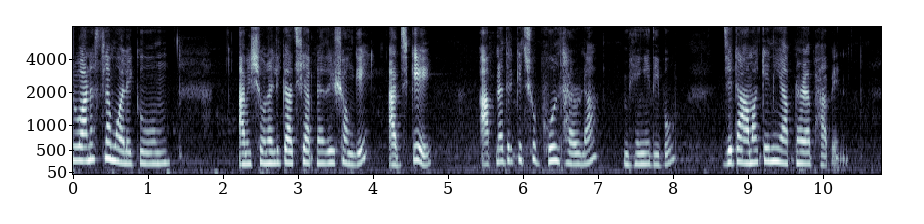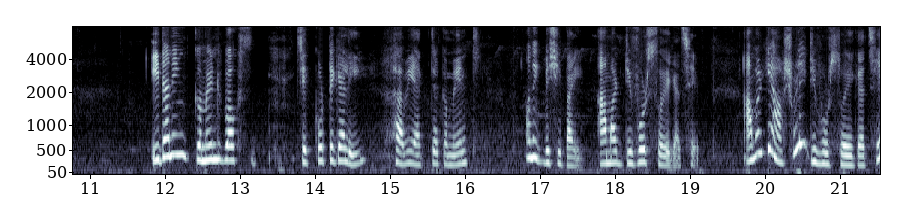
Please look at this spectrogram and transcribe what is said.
রুয়ান আসসালামু আলাইকুম। আমি সোনালিকা আছি আপনাদের সঙ্গে। আজকে আপনাদের কিছু ভুল ধারণা ভেঙে দিব, যেটা আমাকে নিয়ে আপনারা ভাবেন। ইদানিং কমেন্ট বক্স চেক করতে গেলেই আমি একটা কমেন্ট অনেক বেশি পাই। আমার ডিভোর্স হয়ে গেছে। আমার কি আসলেই ডিভোর্স হয়ে গেছে?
